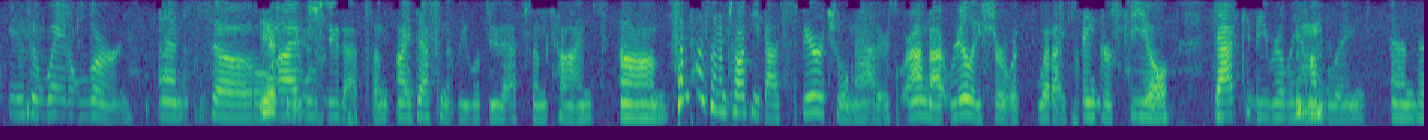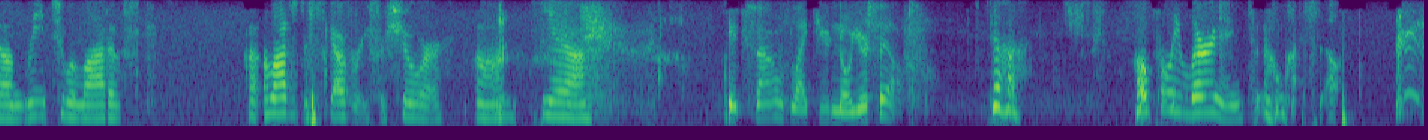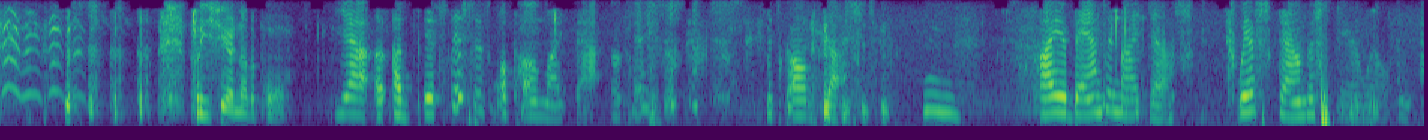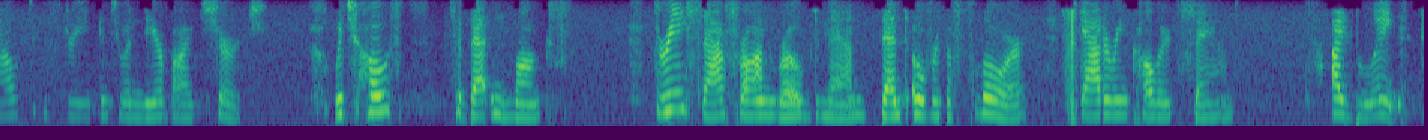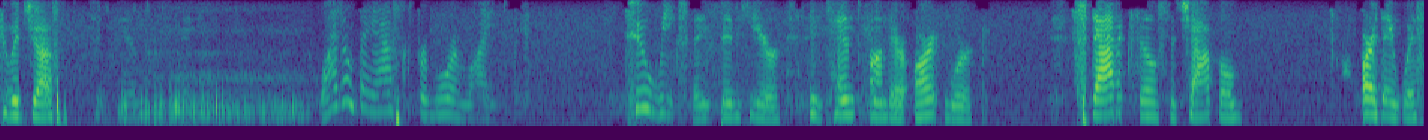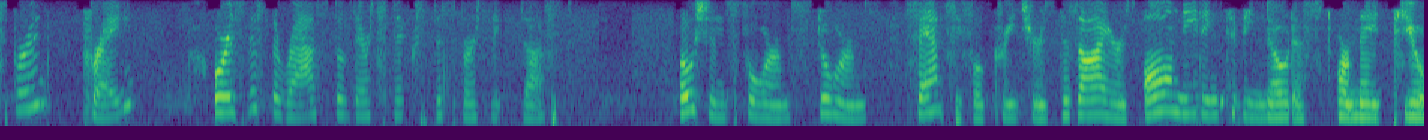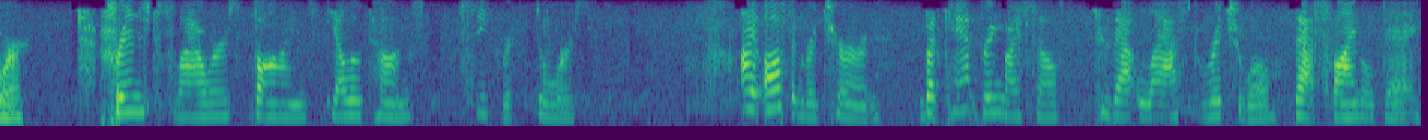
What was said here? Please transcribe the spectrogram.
is a way to learn and so yes, I will do that. Some I definitely will do that sometimes. Um, sometimes when I'm talking about spiritual matters, where I'm not really sure what what I think or feel, that can be really mm-hmm. humbling and um, lead to a lot of a lot of discovery for sure. Um, yeah. It sounds like you know yourself. Yeah. Hopefully, learning to know myself. Please share another poem. Yeah, a, it's this is a poem like that. Okay, it's called Dust. I abandon my desk, twist down the stairwell, and out to the street into a nearby church, which hosts Tibetan monks. Three saffron-robed men bent over the floor, scattering colored sand. I blink to adjust to dim why don't they ask for more light? Two weeks they've been here, intent on their artwork. Static fills the chapel. Are they whispering, praying? Or is this the rasp of their sticks dispersing dust? Oceans form, storms, fanciful creatures, desires, all needing to be noticed or made pure. Fringed flowers, vines, yellow tongues, secret doors. I often return, but can't bring myself to that last ritual, that final day.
